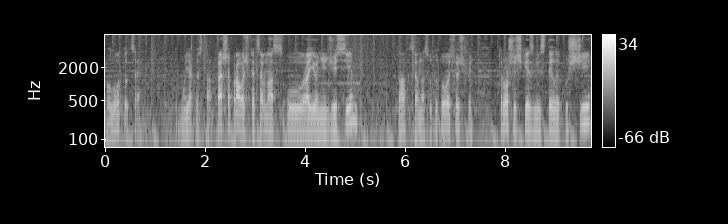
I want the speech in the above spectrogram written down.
болото це. Тому якось так. Перша правочка це в нас у районі G7. Так, це в нас отут ось очки. Трошечки змістили кущі,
